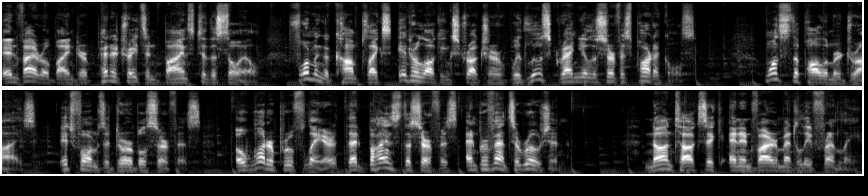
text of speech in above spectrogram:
EnviroBinder penetrates and binds to the soil, forming a complex interlocking structure with loose granular surface particles. Once the polymer dries, it forms a durable surface, a waterproof layer that binds the surface and prevents erosion. Non-toxic and environmentally friendly,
